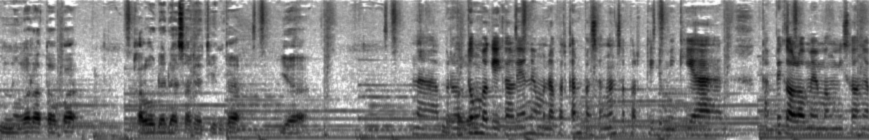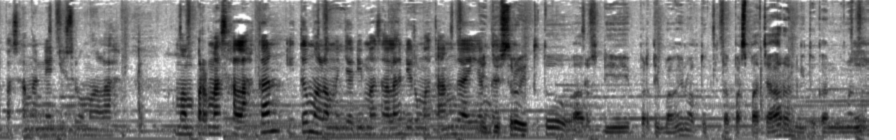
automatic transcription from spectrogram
menular atau apa kalau udah dasarnya cinta ya Nah, beruntung bagi kalian yang mendapatkan pasangan seperti demikian. Tapi kalau memang misalnya pasangannya justru malah mempermasalahkan, itu malah menjadi masalah di rumah tangga ya. Ya nggak? justru itu tuh harus dipertimbangin waktu kita pas pacaran gitu kan. Iya.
